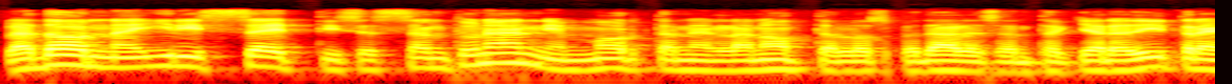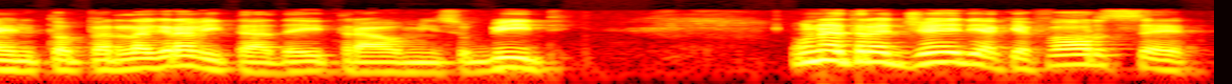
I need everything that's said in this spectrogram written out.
La donna Iris Setti, 61 anni, è morta nella notte all'ospedale Santa Chiara di Trento per la gravità dei traumi subiti. Una tragedia che forse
